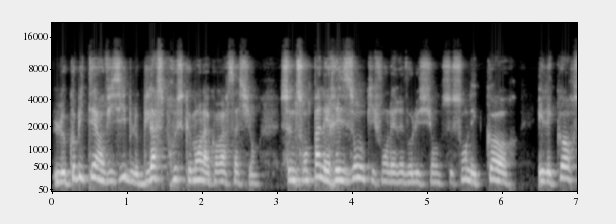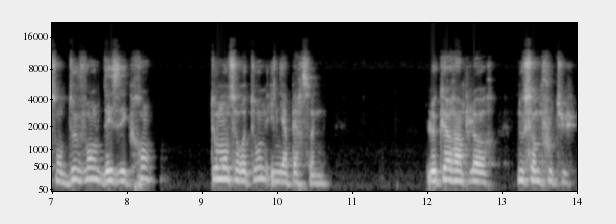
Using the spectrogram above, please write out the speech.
Le comité invisible glace brusquement la conversation. Ce ne sont pas les raisons qui font les révolutions, ce sont les corps. Et les corps sont devant des écrans. Tout le monde se retourne, il n'y a personne. Le cœur implore, nous sommes foutus.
